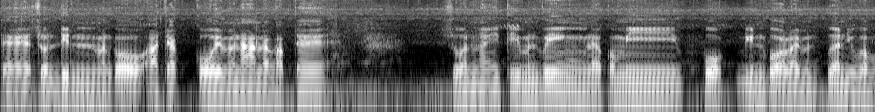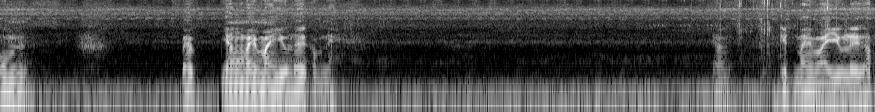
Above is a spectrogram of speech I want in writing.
แต่ส่วนดินมันก็อาจจะโกยมานานแล้วครับ แต่ส่วนไหนที่มันวิ่งแล้วก็มีพวกดินพวกอะไรมันเปื้อนอยู่ครับผม แบบยังใหม่ ๆอยู่เลยครับเนี่ยยังติดใหม่ ๆอยู่เลยครับ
